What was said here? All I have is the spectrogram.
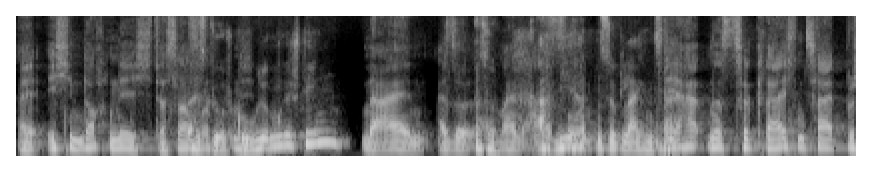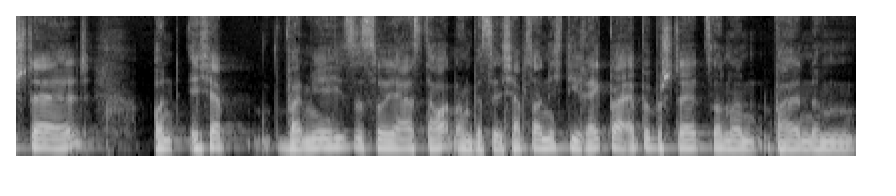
Äh, ich noch nicht. Das war Bist du auf Google umgestiegen? Nein, also so. mein Ach, wir hatten es zur gleichen Zeit. Wir hatten es zur gleichen Zeit bestellt. Und ich habe, bei mir hieß es so, ja, es dauert noch ein bisschen. Ich habe es auch nicht direkt bei Apple bestellt, sondern bei einem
